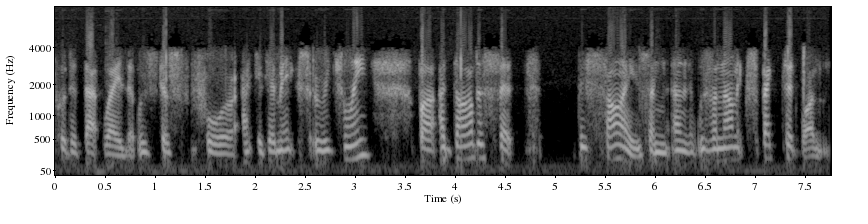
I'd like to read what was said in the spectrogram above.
put it that way, that was just for academics originally, but a data set this size, and, and it was an unexpected one.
